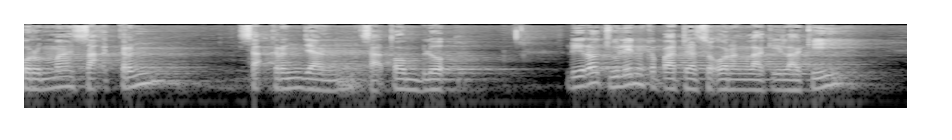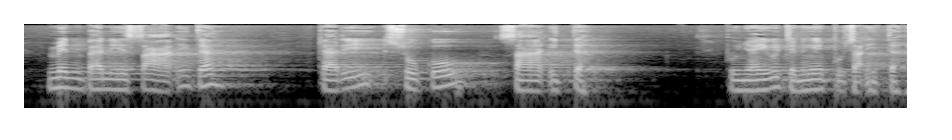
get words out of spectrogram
kurma sak keren sak kerenjang sak tomblok Lirojulin kepada seorang laki-laki min Bani Sa'idah dari suku Sa'idah. Punya itu jenenge Bu Sa'idah.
